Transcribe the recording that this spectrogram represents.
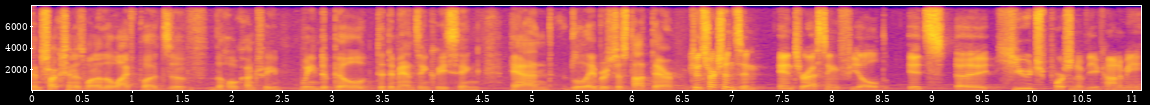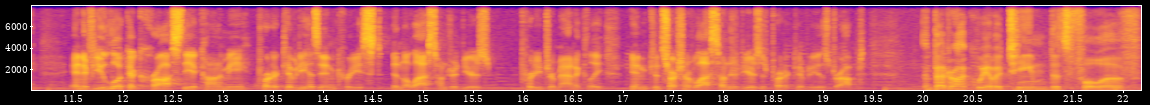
Construction is one of the lifebloods of the whole country. We need to build, the demand's increasing, and the labor's just not there. Construction's an interesting field. It's a huge portion of the economy. And if you look across the economy, productivity has increased in the last hundred years pretty dramatically. In construction over the last hundred years, its productivity has dropped. At Bedrock, we have a team that's full of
